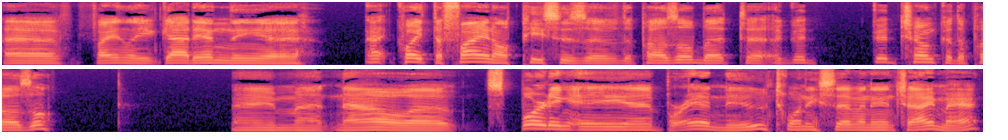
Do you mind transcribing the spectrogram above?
uh, finally got in the not quite the final pieces of the puzzle, but a good good chunk of the puzzle. I'm now sporting a brand new 27 inch iMac.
